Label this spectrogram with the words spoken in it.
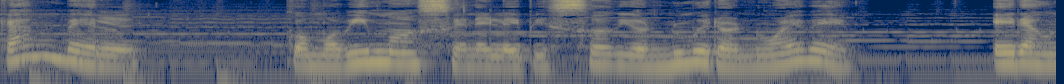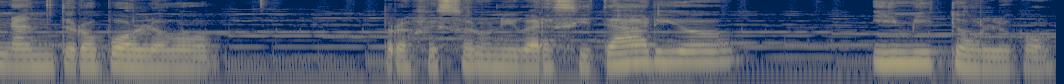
Campbell, como vimos en el episodio número 9, era un antropólogo profesor universitario y mitólogo.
